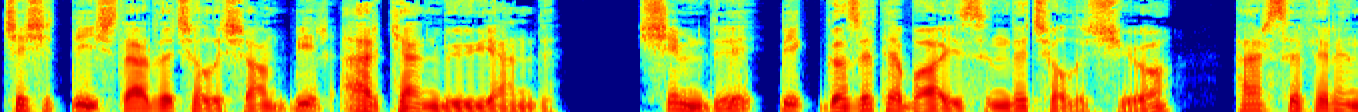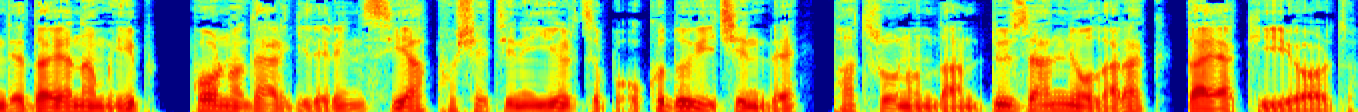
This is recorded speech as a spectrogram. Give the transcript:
çeşitli işlerde çalışan bir erken büyüyendi. Şimdi bir gazete bayisinde çalışıyor, her seferinde dayanamayıp porno dergilerin siyah poşetini yırtıp okuduğu için de patronundan düzenli olarak dayak yiyordu.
